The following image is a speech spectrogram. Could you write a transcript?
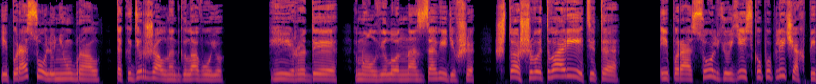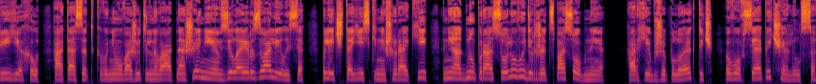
и парасолю не убрал, так и держал над головою. «Ироды!» — молвил он нас, завидевши. «Что ж вы творите-то?» И парасолью Еську по плечах переехал, а та с этого неуважительного отношения взяла и развалилась. Плечи-то Еськины широки, ни одну парасолю выдержать способные. Архип же Плуэктыч вовсе опечалился.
